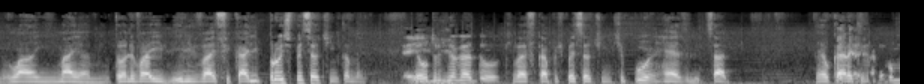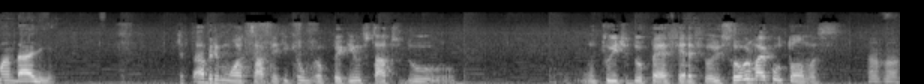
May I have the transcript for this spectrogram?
lá em Miami. Então ele vai, ele vai ficar ali pro special team também. É, é outro jogador que vai ficar pro special team, tipo o Hasley, sabe? É o cara que vai comandar ali. Deixa eu abrir um WhatsApp aqui que eu, eu peguei um status do. um tweet do PFF hoje sobre o Michael Thomas. Aham.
